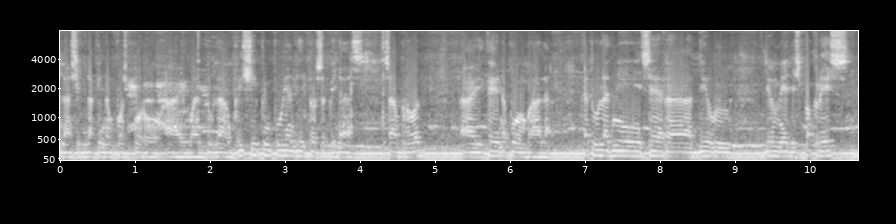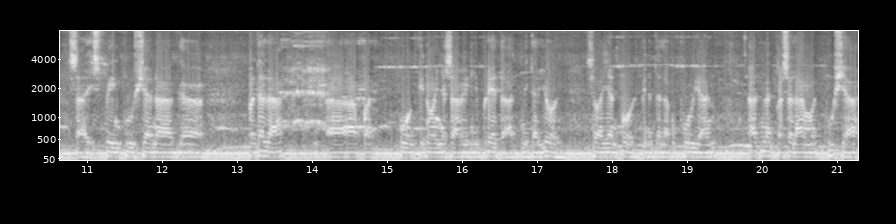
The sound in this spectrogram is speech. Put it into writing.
na laki ng posporo ay 1.2 lang. Free shipping po yan dito sa Pinas. Sa abroad ay kayo na po ang bahala. Katulad ni Sir uh, Diom, Diomedes Pacres sa Spain po siya nag uh, padala Ah, apat po ang kinuha niya sa akin libreta at medalyon. So ayan po, pinadala ko po yan at nagpasalamat po siya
